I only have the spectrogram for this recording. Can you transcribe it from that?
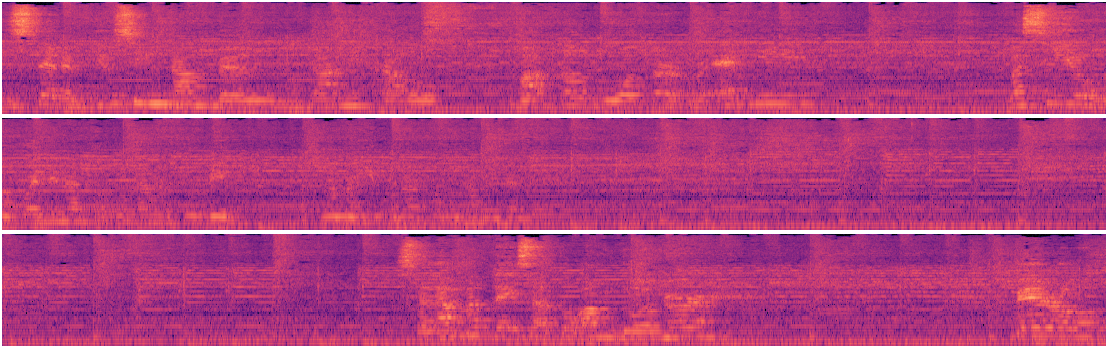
Instead of using dumbbell, magamit ka og bottled water or any basiyo na pwede na tuutan ng tubig na mahimo na itong dumbbell. Salamat dahil sa ato ang donor. Pero,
